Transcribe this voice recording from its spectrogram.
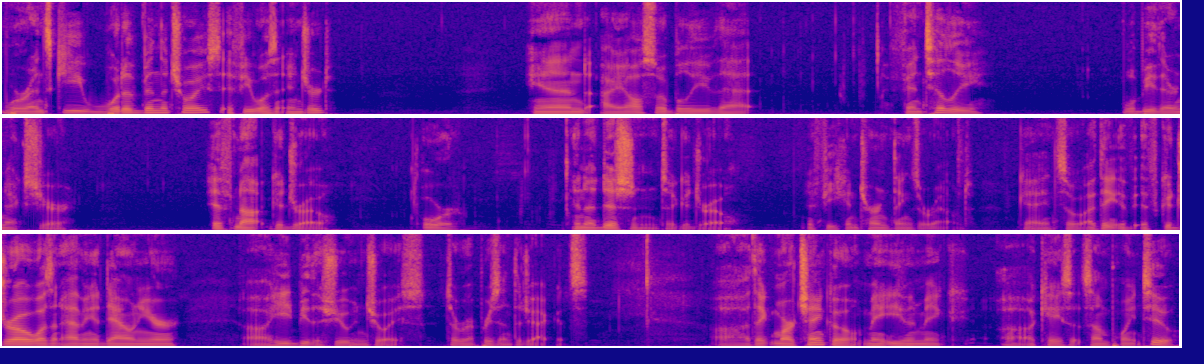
Werenski would have been the choice if he wasn't injured. And I also believe that Fantilli will be there next year, if not Gaudreau, or in addition to Gaudreau, if he can turn things around. Okay, so I think if, if Gaudreau wasn't having a down year, uh, he'd be the shoe in choice to represent the Jackets. Uh, I think Marchenko may even make uh, a case at some point too.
